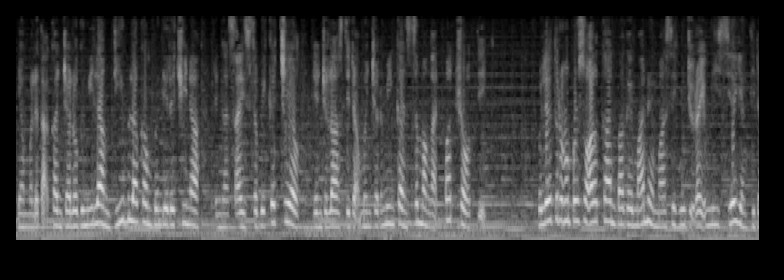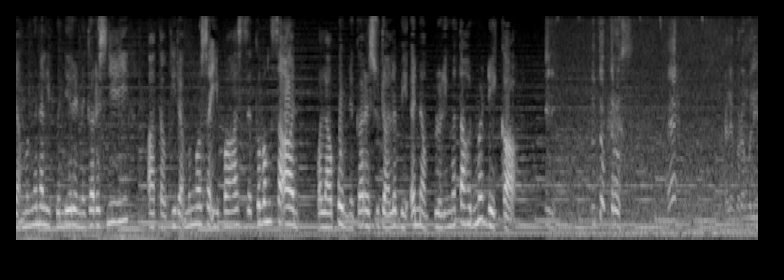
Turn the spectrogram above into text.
yang meletakkan jalur gemilang di belakang bendera Cina dengan saiz lebih kecil yang jelas tidak mencerminkan semangat patriotik. Beliau turut mempersoalkan bagaimana masih wujud rakyat Malaysia yang tidak mengenali bendera negara sendiri atau tidak menguasai bahasa kebangsaan walaupun negara sudah lebih 65 tahun merdeka. Tutup terus. Eh? Kalau korang boleh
